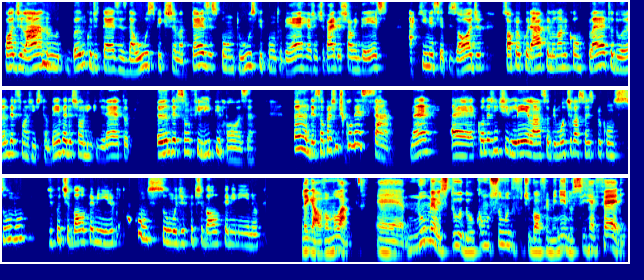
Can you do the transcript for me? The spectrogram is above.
pode ir lá no banco de teses da USP, que chama teses.usp.br. A gente vai deixar o endereço aqui nesse episódio. Só procurar pelo nome completo do Anderson, a gente também vai deixar o link direto. Anderson Felipe Rosa. Anderson, para a gente começar, né? É, quando a gente lê lá sobre motivações para o consumo de futebol feminino, o que é o consumo de futebol feminino? Legal, vamos lá. É, no meu estudo, o consumo do futebol feminino se refere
